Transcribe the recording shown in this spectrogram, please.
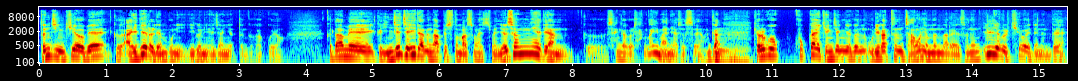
던진 기업의 그 아이디어를 낸 분이 이건희 회장이었던 것 같고요. 그 다음에 그 인재 제의라는 거 앞에서도 말씀하셨지만 여성에 대한 그 생각을 상당히 많이 하셨어요. 그러니까 결국 국가의 경쟁력은 우리 같은 자원이 없는 나라에서는 인력을 키워야 되는데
